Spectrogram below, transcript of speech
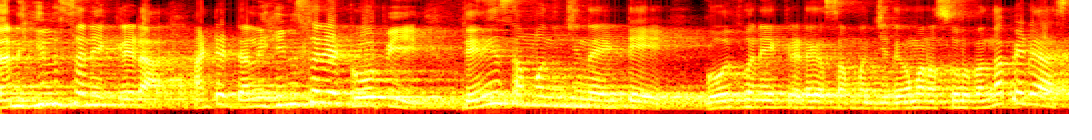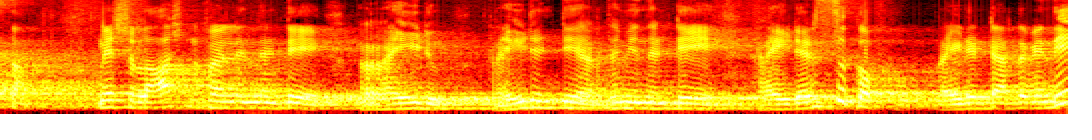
డన్ హిల్స్ అనే క్రీడ అంటే డన్ హిల్స్ అనే ట్రోఫీ దేనికి సంబంధించింది అంటే గోల్ఫ్ అనే క్రీడకు సంబంధించిందిగా మనం సులభంగా పెట్టేస్తాం. నెక్స్ట్ లాస్ట్ ఫైనల్ ఏంటంటే రైడ్. రైడ్ అంటే అర్థం ఏంటంటే రైడర్స్ కప్పు. రైడ్ అంటే అర్థమైంది?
